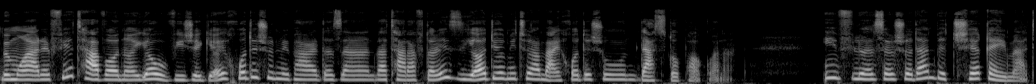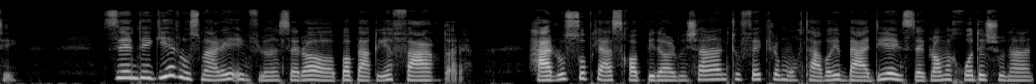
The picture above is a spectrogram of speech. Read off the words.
به معرفی توانایی و ویژگی های خودشون می‌پردازن و طرفدارای زیادی رو می‌تونن برای خودشون دست و پا کنن. اینفلوئنسر شدن به چه قیمتی؟ زندگی روزمره اینفلوئنسرها با بقیه فرق داره. هر روز صبح که از خواب بیدار میشن تو فکر محتوای بعدی اینستاگرام خودشونن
